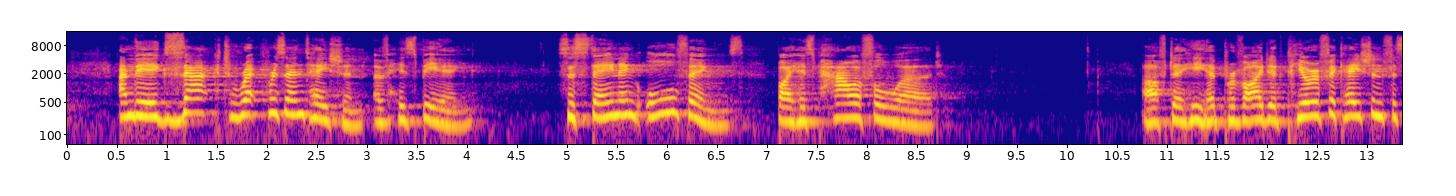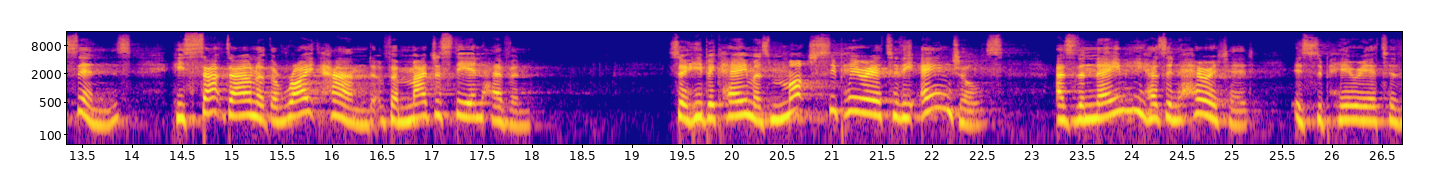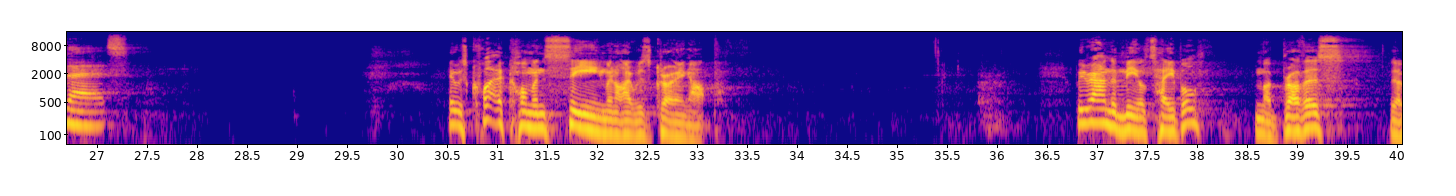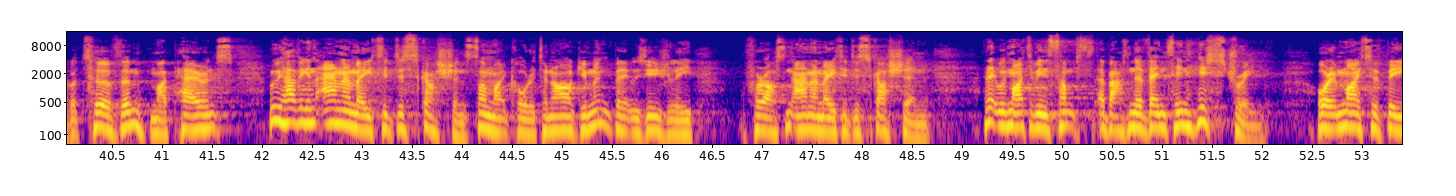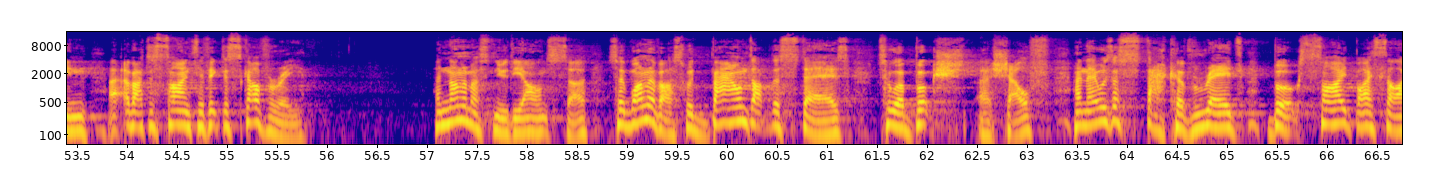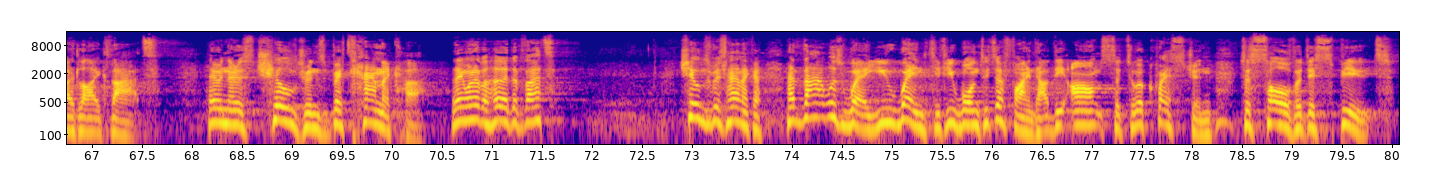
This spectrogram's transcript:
and the exact representation of his being, sustaining all things by his powerful word. After he had provided purification for sins, he sat down at the right hand of the majesty in heaven. So he became as much superior to the angels as the name he has inherited is superior to theirs. It was quite a common scene when I was growing up. We were around the meal table, my brothers, I've got two of them, my parents. We were having an animated discussion. Some might call it an argument, but it was usually, for us, an animated discussion. And it might have been some, about an event in history, or it might have been uh, about a scientific discovery. And none of us knew the answer, so one of us would bound up the stairs to a bookshelf, uh, and there was a stack of red books side by side like that. They were known as Children's Britannica. Anyone ever heard of that? Children's Britannica. And that was where you went if you wanted to find out the answer to a question, to solve a dispute.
